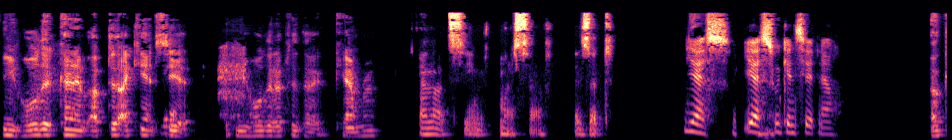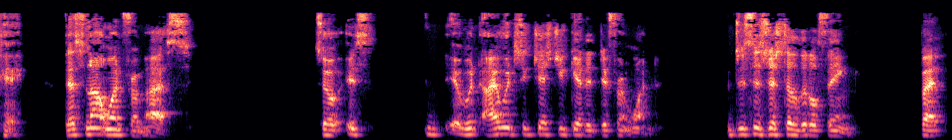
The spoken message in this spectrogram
Can you hold it kind of up to? I can't see it. Can you hold it up to the camera? I'm not seeing myself. Is it? Yes, yes, we can see it now. Okay, that's not one from us. So it's it would I would suggest you get a different one. This is just a little thing, but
